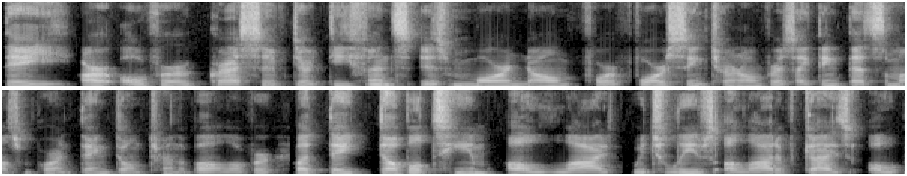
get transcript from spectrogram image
They are over aggressive. Their defense is more known for forcing turnovers. I think that's the most important thing. Don't turn the ball over. But they double team a lot, which leaves a lot of guys open,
